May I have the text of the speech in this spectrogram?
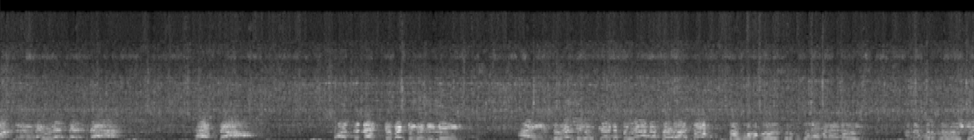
ஒன்றில் இரண்டெண்ண மொத்தம் பதினெட்டு வண்டிகளிலே ஐந்து வண்டிகள் கடுமையான போராட்டம். இந்த ஊருக்குள்ள திருப்பிக்கிறாங்க அந்த ஊருக்குள்ள வைக்க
